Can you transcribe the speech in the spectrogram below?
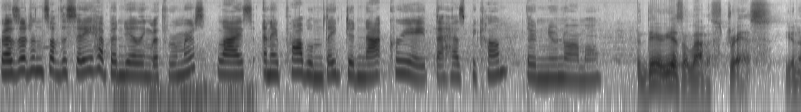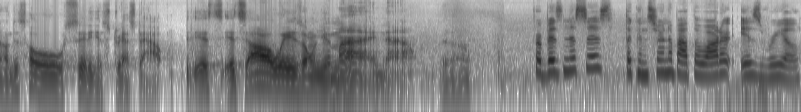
Residents of the city have been dealing with rumors, lies, and a problem they did not create that has become their new normal. There is a lot of stress. You know, this whole city is stressed out. It's, it's always on your mind now, you know. For businesses, the concern about the water is real.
